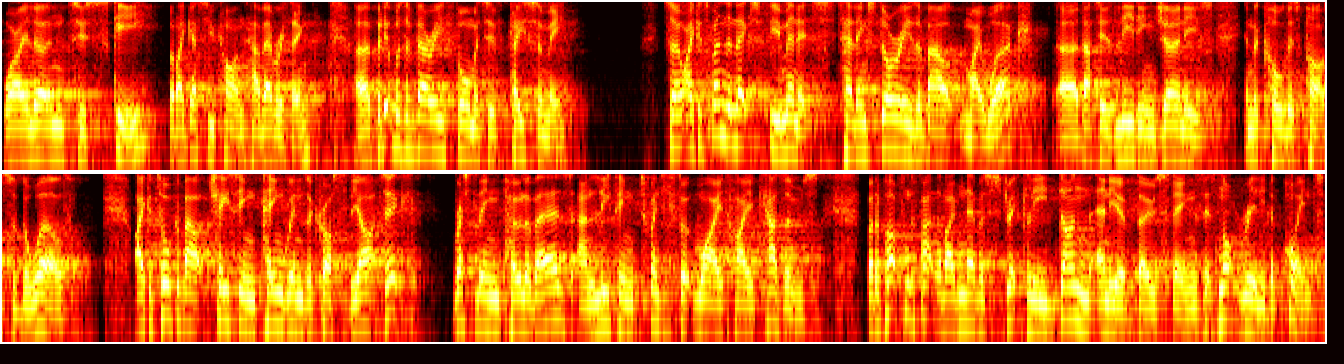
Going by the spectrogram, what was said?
where I learned to ski, but I guess you can't have everything. Uh, but it was a very formative place for me. So I could spend the next few minutes telling stories about my work, uh, that is, leading journeys in the coldest parts of the world. I could talk about chasing penguins across the Arctic, wrestling polar bears, and leaping 20 foot wide high chasms. But apart from the fact that I've never strictly done any of those things, it's not really the point.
